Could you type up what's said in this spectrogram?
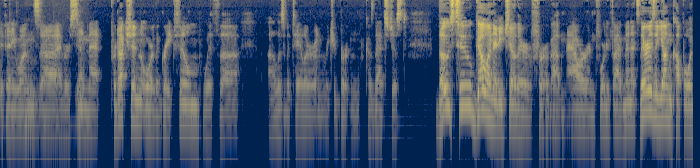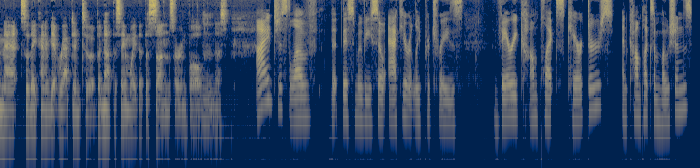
If anyone's uh, ever seen that production or the great film with uh, Elizabeth Taylor and Richard Burton, because that's just those two going at each other for about an hour and 45 minutes. There is a young couple in that, so they kind of get wrapped into it, but not the same way that the sons are involved in this. I just love that this movie so accurately portrays very complex characters and complex emotions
